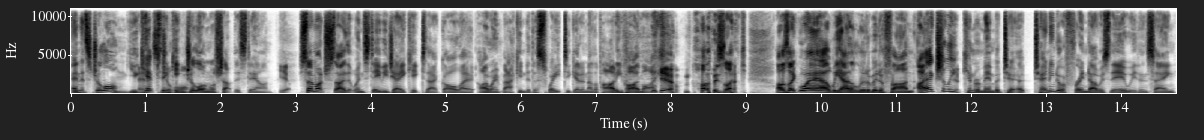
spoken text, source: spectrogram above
And it's Geelong. You And kept thinking Geelong. Geelong. will shut this down. Yep. So much so that when Stevie J kicked that goal, I, I went back into the suite to get another party pie, Mike. Yeah. I was like, I was like, wow, we had a little bit of fun. I actually can remember uh, turning to a friend I was there with and saying,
